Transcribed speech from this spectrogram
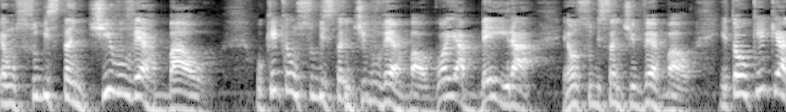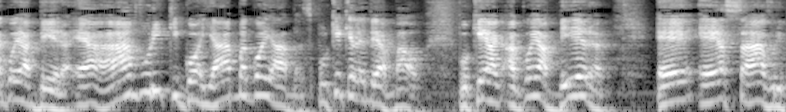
é um substantivo verbal. O que, que é um substantivo verbal? Goiabeira é um substantivo verbal. Então, o que, que é a goiabeira? É a árvore que goiaba goiabas. Por que, que ela é verbal? Porque a, a goiabeira é, é essa árvore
